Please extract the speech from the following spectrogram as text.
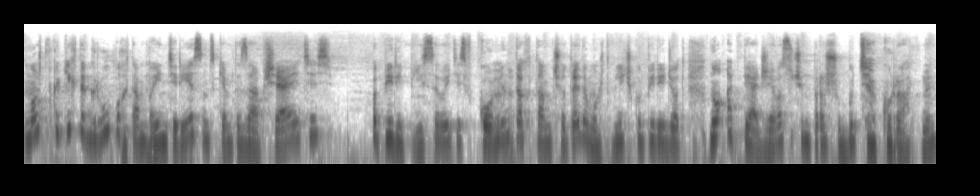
Может, в каких-то группах там по интересам с кем-то заобщаетесь, попереписывайтесь, в комментах там что-то это, может, в личку перейдет. Но опять же, я вас очень прошу, будьте аккуратны.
